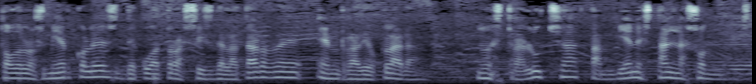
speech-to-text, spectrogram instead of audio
todos los miércoles de 4 a 6 de la tarde en Radio Clara. Nuestra lucha también está en las ondas.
